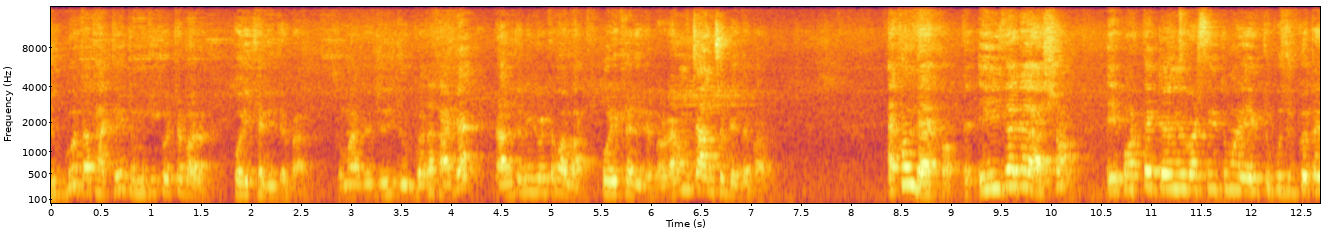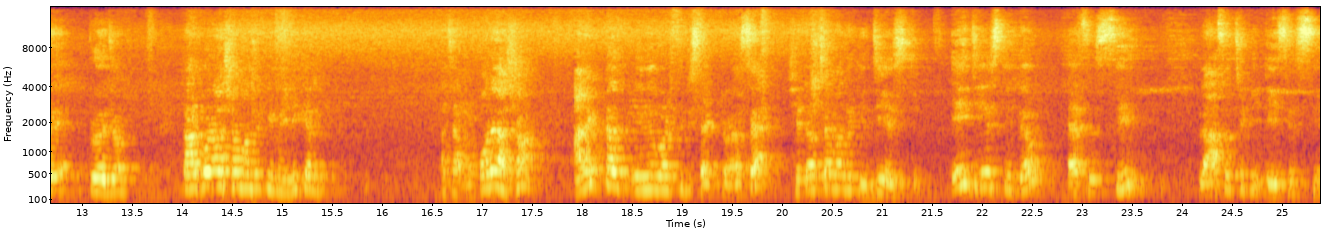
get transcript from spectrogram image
যোগ্যতা থাকলে তুমি কি করতে পারো? পরীক্ষা দিতে পারো। তোমাদের যদি যোগ্যতা থাকে, তাহলে তুমি কি করতে পারবা? পরীক্ষা দিতে পারবে এবং চান্সও পেতে পারো। এখন দেখো এই জায়গায় আসো, এই প্রত্যেকটা ইউনিভার্সিটি তোমার এইটুকু যোগ্যতায় প্রয়োজন। তারপরে আসো আমাদের কি মেডিকেল আচ্ছা আমরা পরে আসো। আরেকটা ইউনিভার্সিটি সেক্টর আছে, সেটা হচ্ছে আমাদের কি? জিএসটি এই জিএসটিটাও এসএসসি প্লাস হচ্ছে কি এইচএসসি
